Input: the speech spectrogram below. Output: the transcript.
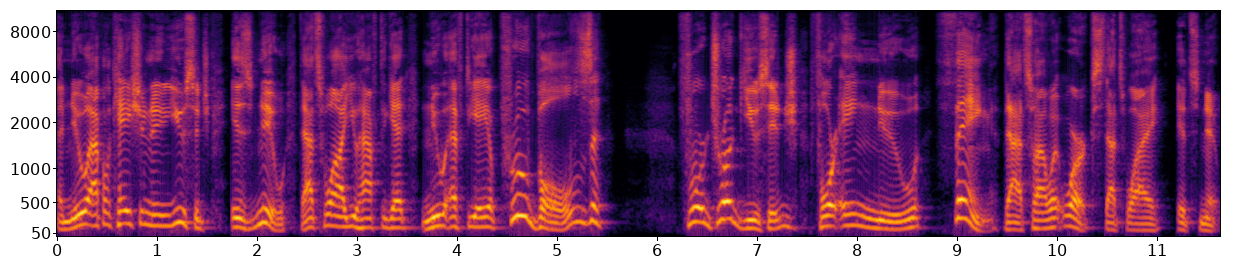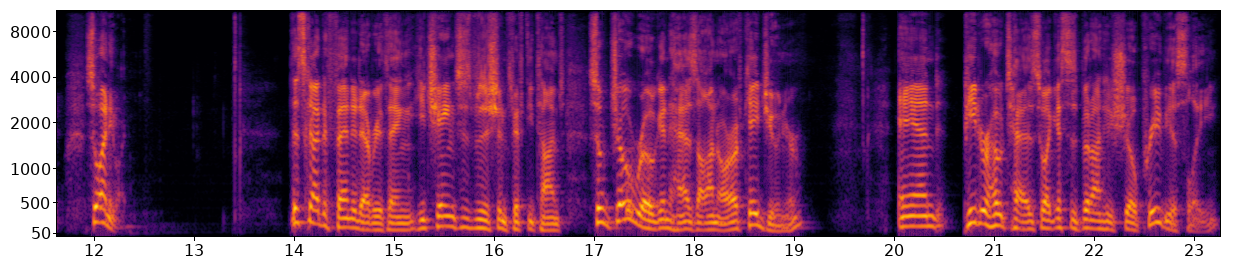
A new application and usage is new. That's why you have to get new FDA approvals for drug usage for a new thing. That's how it works. That's why it's new. So anyway, this guy defended everything. He changed his position 50 times. So Joe Rogan has on RFK Jr. and Peter Hotez, who I guess has been on his show previously,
